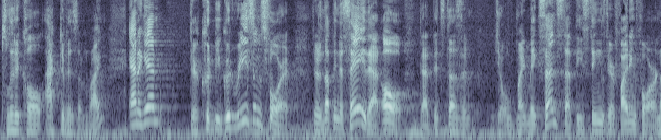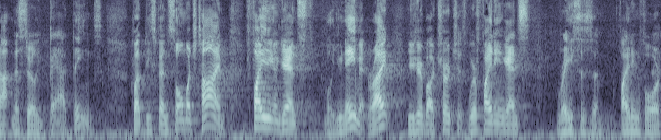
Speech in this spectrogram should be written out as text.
political activism, right? And again, there could be good reasons for it. There's nothing to say that, oh, that this doesn't, you know, might make sense that these things they're fighting for are not necessarily bad things. But they spend so much time fighting against, well, you name it, right? You hear about churches. We're fighting against racism, fighting for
